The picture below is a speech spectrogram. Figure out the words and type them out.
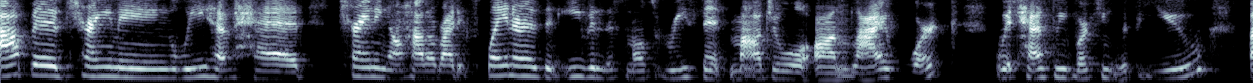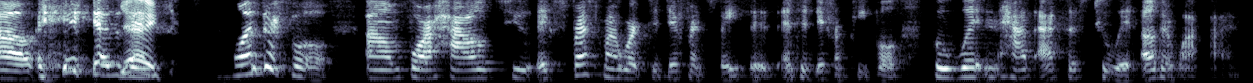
op-ed training we have had training on how to write explainers and even this most recent module on live work which has me working with you uh, it has Yay. been wonderful um, for how to express my work to different spaces and to different people who wouldn't have access to it otherwise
